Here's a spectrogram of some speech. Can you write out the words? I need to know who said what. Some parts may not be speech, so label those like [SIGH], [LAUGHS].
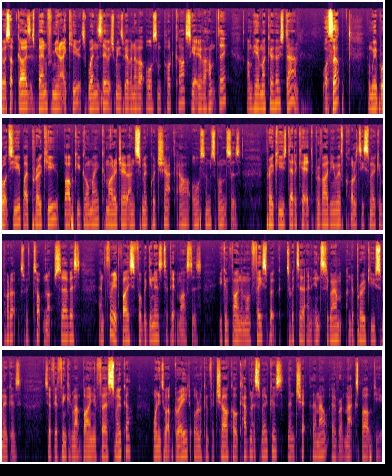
Speaker 1: Hey, what's up, guys? It's Ben from United Q. It's Wednesday, which means we have another awesome podcast to get you over Hump Day. I'm here with my co-host Dan,
Speaker 2: What's up?
Speaker 1: and we're brought to you by ProQ, Barbecue Gourmet, Kamado Joe, and Smokewood Shack, our awesome sponsors. ProQ is dedicated to providing you with quality smoking products with top-notch service and free advice for beginners to pitmasters. You can find them on Facebook, Twitter, and Instagram under ProQ Smokers. So if you're thinking about buying your first smoker, wanting to upgrade, or looking for charcoal cabinet smokers, then check them out over at Macs Barbecue.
